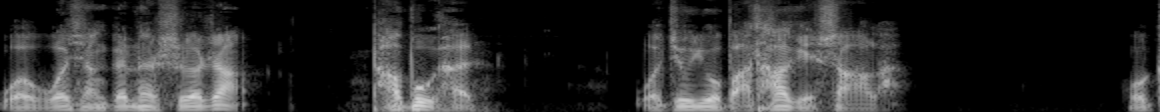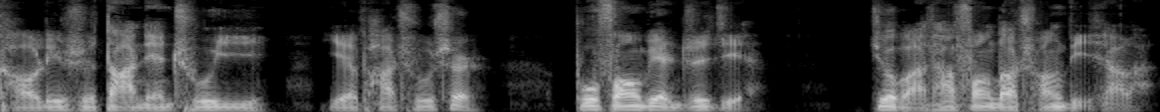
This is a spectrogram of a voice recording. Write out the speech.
我我想跟她赊账，她不肯，我就又把她给杀了。我考虑是大年初一。”也怕出事不方便肢解，就把她放到床底下了。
